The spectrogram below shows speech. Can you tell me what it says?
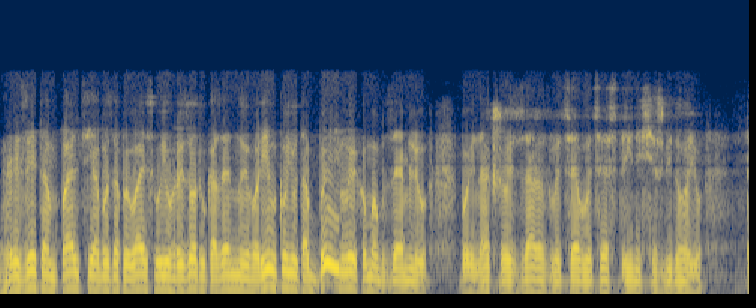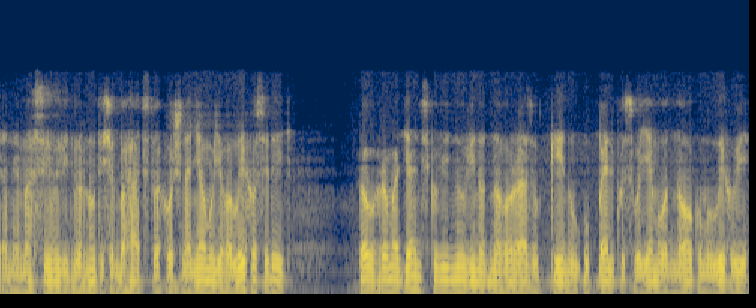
гризи там пальці або запивай свою гризоту казенною горілкою та бий лихом об землю, бо інакше ось зараз лице в лице стрінешся з бідою. Та нема сили відвернутися від багатства, хоч на ньому його лихо сидить. то в громадянську війну він одного разу кинув у пельку своєму одноокому лихові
